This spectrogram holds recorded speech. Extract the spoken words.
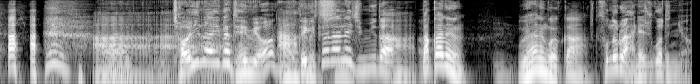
아, 저희 나이가 되면 아, 되게 그렇지. 편안해집니다. 아, 빡가는 음. 왜 하는 걸까? 손으로 안 해주거든요.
